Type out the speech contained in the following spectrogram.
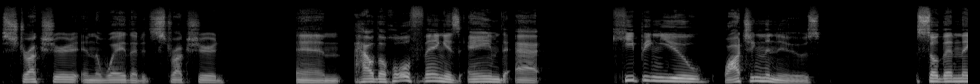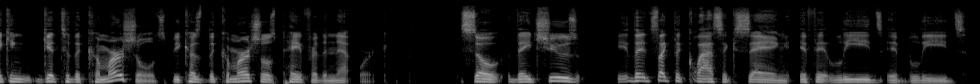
structured in the way that it's structured and how the whole thing is aimed at keeping you watching the news so then they can get to the commercials because the commercials pay for the network. So they choose it's like the classic saying if it leads it bleeds.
